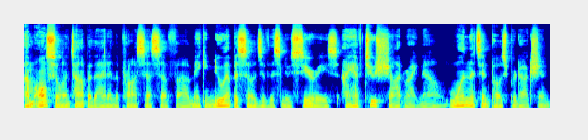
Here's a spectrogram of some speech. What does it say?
I'm also, on top of that, in the process of uh, making new episodes of this new series. I have two shot right now one that's in post production,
